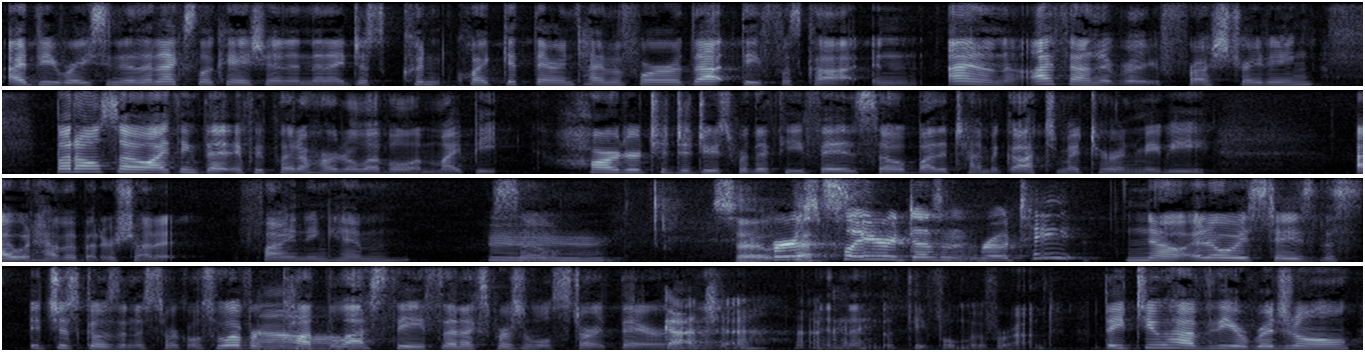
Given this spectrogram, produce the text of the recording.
I'd be racing to the next location, and then I just couldn't quite get there in time before that thief was caught. And I don't know, I found it very frustrating. But also, I think that if we played a harder level, it might be harder to deduce where the thief is. So by the time it got to my turn, maybe I would have a better shot at finding him. So. Hmm. so First that's, player doesn't rotate? No, it always stays this. It just goes in a circle. So whoever caught the Oh. last thief, the next person will start there. And then, Gotcha. and then the thief will move around. They do have the original.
